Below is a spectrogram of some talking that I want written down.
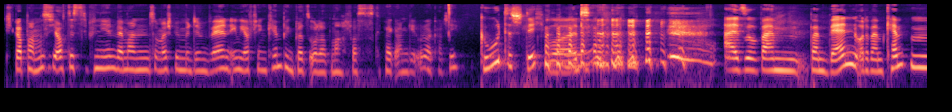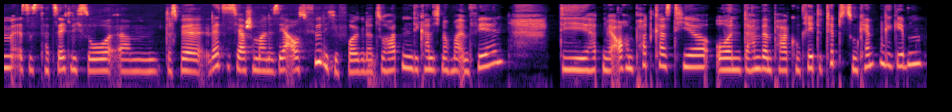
Ich glaube, man muss sich auch disziplinieren, wenn man zum Beispiel mit dem Van irgendwie auf den Campingplatz Urlaub macht, was das Gepäck angeht, oder Kathi? Gutes Stichwort. also beim, beim Van oder beim Campen ist es tatsächlich so, ähm, dass wir letztes Jahr schon mal eine sehr ausführliche Folge dazu hatten. Die kann ich nochmal empfehlen. Die hatten wir auch im Podcast hier und da haben wir ein paar konkrete Tipps zum Campen gegeben.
